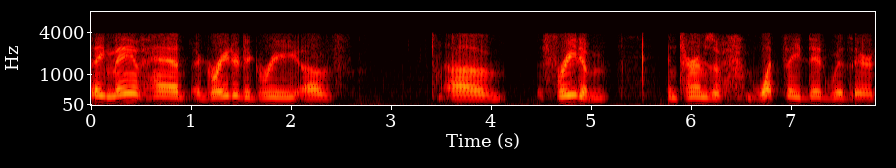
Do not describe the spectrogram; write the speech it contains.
they may have had a greater degree of uh, freedom in terms of what they did with their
